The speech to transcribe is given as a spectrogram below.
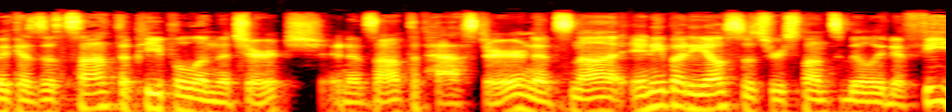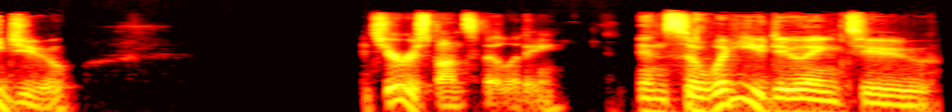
Because it's not the people in the church and it's not the pastor and it's not anybody else's responsibility to feed you. It's your responsibility. And so what are you doing to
